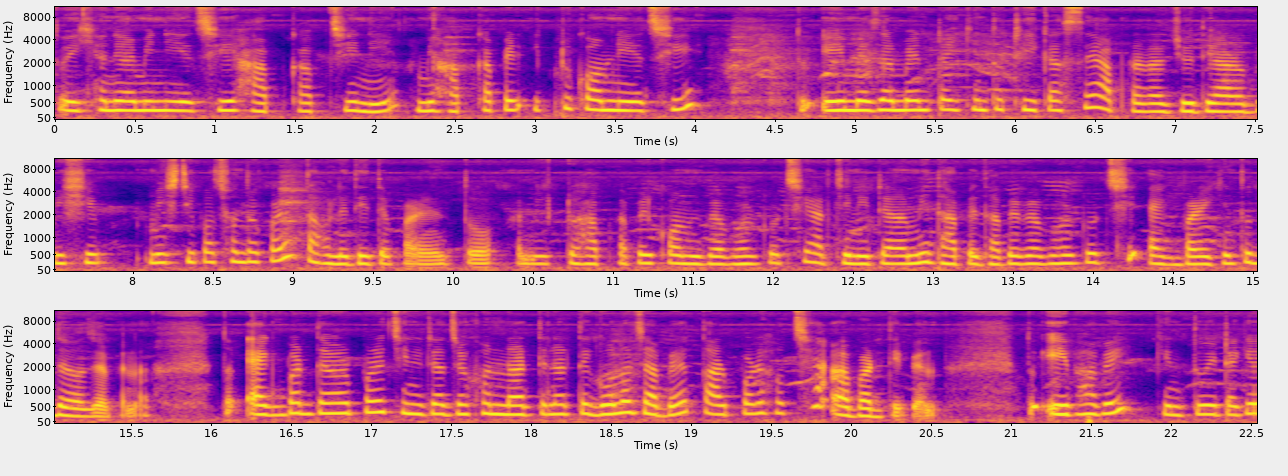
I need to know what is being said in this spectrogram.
তো এখানে আমি নিয়েছি হাফ কাপ চিনি। আমি হাফ কাপের একটু কম নিয়েছি। তো এই মেজারমেন্টটাই কিন্তু ঠিক আছে। আপনারা যদি আরও বেশি মিষ্টি পছন্দ করেন, তাহলে দিতে পারেন। তো আমি একটু হাফ কাপের কমই ব্যবহার করছি আর চিনিটা আমি ধাপে ধাপে ব্যবহার করছি, একবারে কিন্তু দেওয়া যাবে না। তো একবার দেওয়ার পরে চিনিটা যখন নাড়তে নাড়তে গলে যাবে, তারপরে হচ্ছে আবার দিবেন। তো এইভাবেই কিন্তু এটাকে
